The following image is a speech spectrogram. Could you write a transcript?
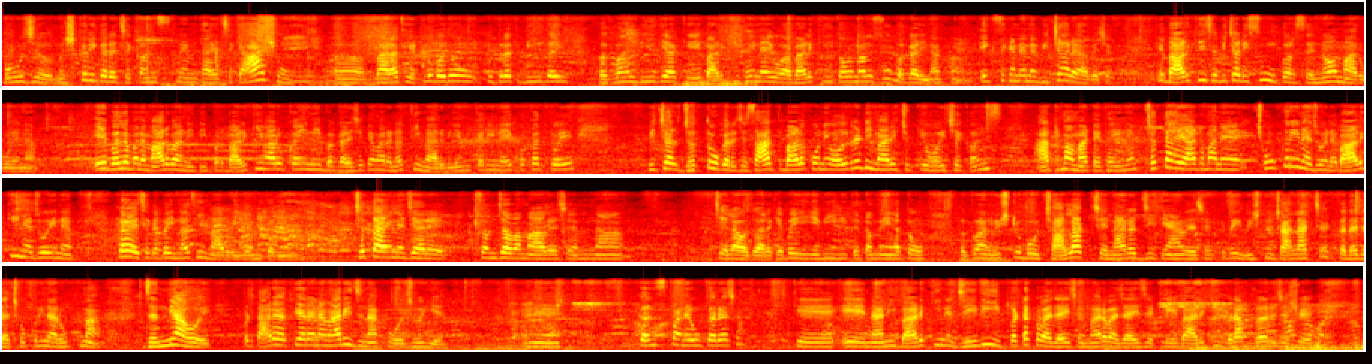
બહુ જ મશ્કરી કરે છે કંસને એમ થાય છે કે આ શું? મારાથી એટલું બધું કુદરત બી ગઈ, ભગવાન બી ગયા કે બાળકી થઈને આવ્યો. આ બાળકી તો હવે મારું શું બગાડી નાખવાનું? એક સેકન્ડ એને વિચારે આવે છે કે બાળકી છે બિચારી શું કરશે? ન મારવું એના. એ ભલે મને મારવાની હતી પણ બાળકી મારું કંઈ નહીં બગાડે છે કે મારે નથી મારવી. એમ કરીને એક વખત તો એ વિચાર જતો કરે છે. સાત બાળકોને ઓલરેડી મારી ચૂક્યો હોય છે, કંસ આઠમા માટે થઈને. છતાં એ આઠમાને છોકરીને જોઈને, બાળકીને જોઈને કહે છે કે ભાઈ, નથી મારવી એમ કરીને. છતાં એને જ્યારે સમજાવવામાં આવે છે એમના ચેલાઓ દ્વારા કે, ભાઈ, એવી રીતે તમે આ તો ભગવાન વિષ્ણુ બહુ ચાલાક છે. નારદજી ત્યાં આવે છે કે, ભાઈ, વિષ્ણુ ચાલાક છે? કદાચ આ છોકરીના રૂપમાં જન્મ્યા હોય, પણ તારે અત્યારે એને મારી જ નાખવો જોઈએ. અને કંસ પણ એવું કરે છે કે એ નાની બાળકીને જેવી પટકવા જાય છે, મારવા જાય છે, એટલે એ બાળકી બરાબર જશે.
